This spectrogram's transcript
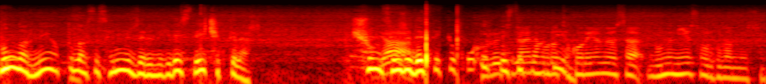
Bunlar ne yaptılarsa senin üzerindeki desteği çektiler. Şu an senin destek yok. O ilk destek vardı Murat'ı ya. koruyamıyorsa bunu niye sorgulamıyorsun?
